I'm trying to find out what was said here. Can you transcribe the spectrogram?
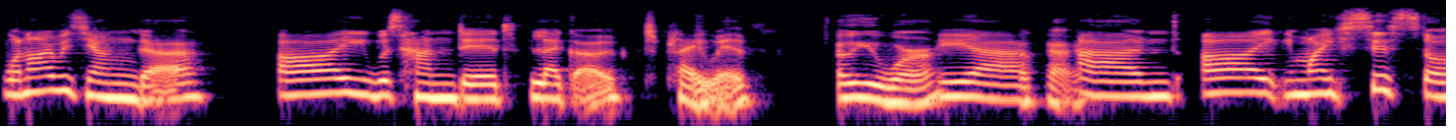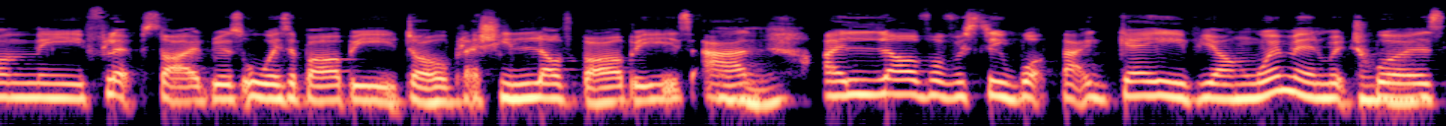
when I was younger, I was handed Lego to play with. Oh, you were? Yeah. Okay. And I, my sister on the flip side was always a Barbie doll player. She loved Barbies. And Mhm. I love obviously what that gave young women, which Mhm. was,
